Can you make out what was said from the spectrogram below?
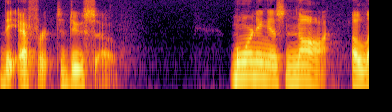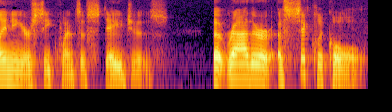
the effort to do so. Mourning is not a linear sequence of stages, but rather a cyclical,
